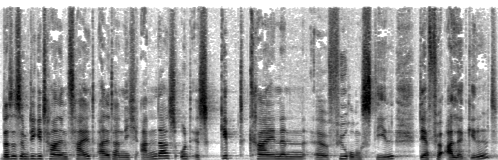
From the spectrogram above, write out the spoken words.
Das ist im digitalen Zeitalter nicht anders und es gibt keinen äh, Führungsstil, der für alle gilt,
